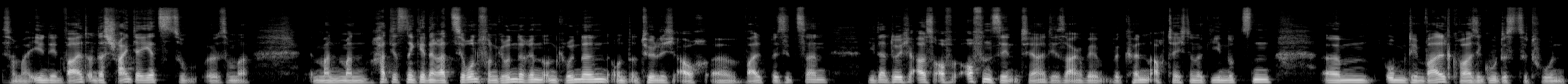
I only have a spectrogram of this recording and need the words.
sag mal, in den Wald. Und das scheint ja jetzt zu, äh, sag mal, man, man hat jetzt eine Generation von Gründerinnen und Gründern und natürlich auch äh, Waldbesitzern, die da durchaus offen sind, ja, die sagen, wir, wir können auch Technologie nutzen, ähm, um dem Wald quasi Gutes zu tun.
